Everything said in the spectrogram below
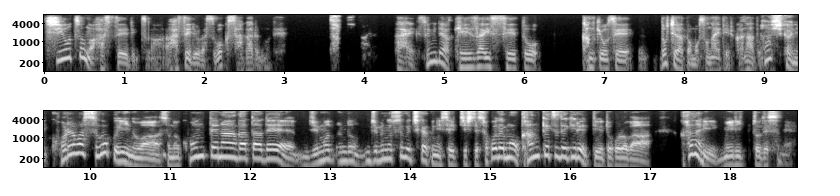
CO2 の発生率が、発生量がすごく下がるので、はい。そういう意味では経済性と環境性、どちらとも備えているかなと。確かに、これはすごくいいのは、そのコンテナ型で地元、自分のすぐ近くに設置して、そこでもう完結できるっていうところが、かなりメリットですね。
